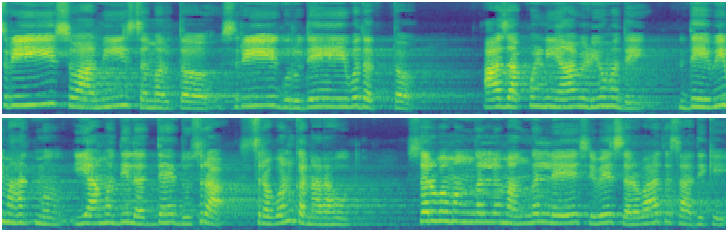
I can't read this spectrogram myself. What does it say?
श्री स्वामी समर्थ श्री गुरुदेव दत्त. आज आपण या व्हिडिओमध्ये देवी महात्म यामधील अध्याय दुसरा श्रवण करणार आहोत. सर्व मंगल मांगल्ये शिवे सर्वात साधिके.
